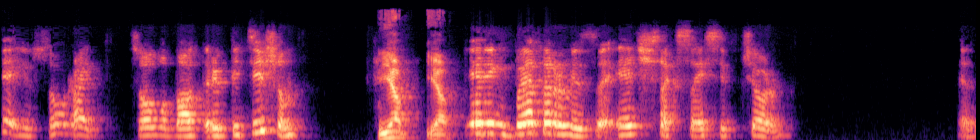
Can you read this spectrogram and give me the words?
Yeah, you're so right. It's all about repetition. Yep, yep. Getting better with each successive turn. And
